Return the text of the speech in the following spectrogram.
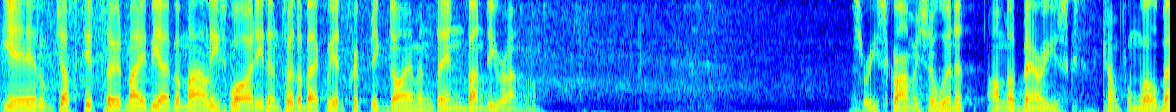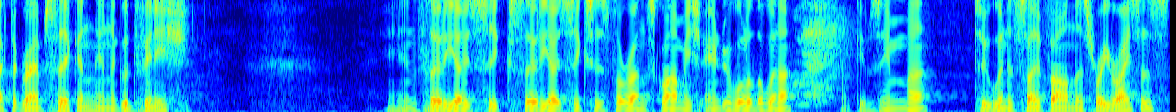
yeah, it'll just get third, maybe over Marley's Whitey. Then further back we had Cryptic Diamond and Bundy Run. Three Squamish will win it. I'm Not Barry's come from well back to grab second in a good finish. In 30.06, 30.06 is the run. Squamish, Andrew Willer the winner. That gives him uh, two winners so far in the three races.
